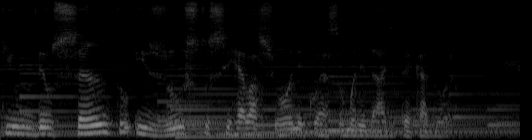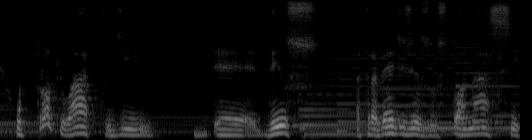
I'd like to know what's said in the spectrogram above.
que um Deus santo e justo se relacione com essa humanidade pecadora. O próprio ato de é, Deus, através de Jesus, tornar-se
